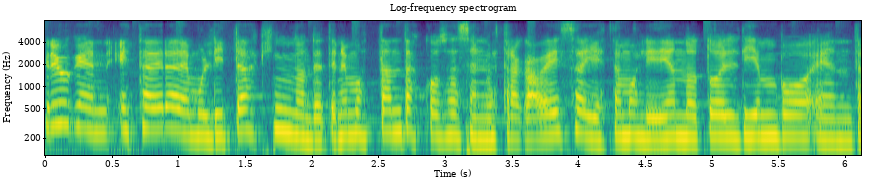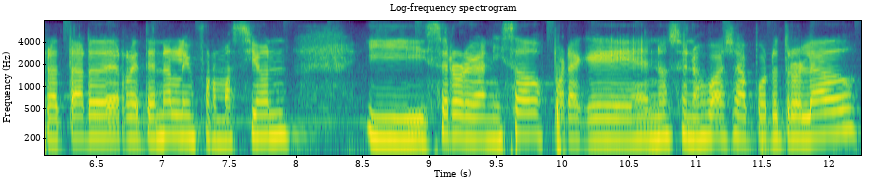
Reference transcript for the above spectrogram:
Creo que en esta era de multitasking donde tenemos tantas cosas en nuestra cabeza y estamos lidiando todo el tiempo en tratar de retener la información y ser organizados para que no se nos vaya por otro lado,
